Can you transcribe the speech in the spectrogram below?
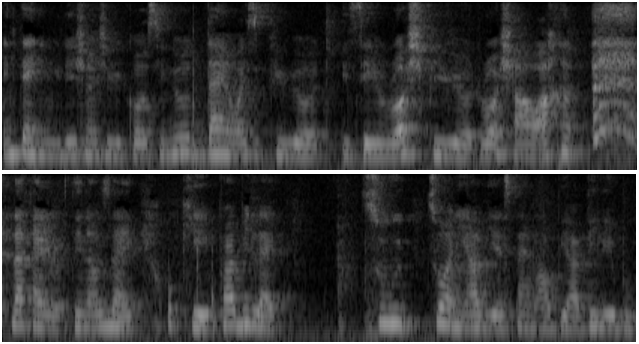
enter any relationship because you know that NYC period is a rush period, rush hour, that kind of thing. I was like, okay, probably like two two and a half years time I'll be available.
